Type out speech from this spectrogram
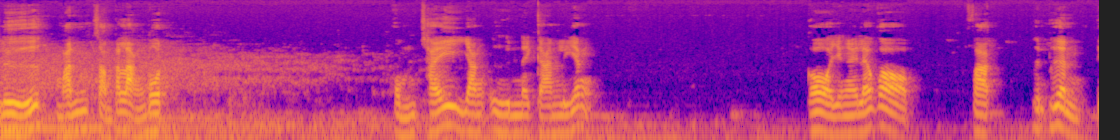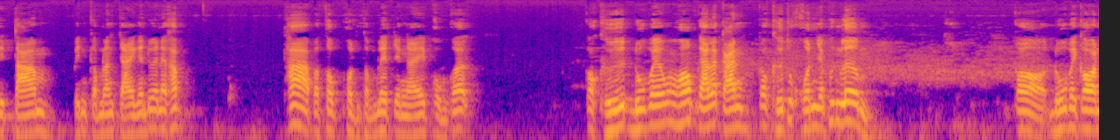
หรือมันสำปะหลังบดผมใช้อย่างอื่นในการเลี้ยง ก็ยังไงแล้วก็ฝากเพื่อนๆติดตามเป็นกำลังใจกันด้วยนะครับ ถ้าประสบผลสำเร็จยังไง ผมก็ ก็คือดูไปพร้อมๆกันล้วกัน ก็คือทุกคนอย่าเพิ่งเริ่ม ก็ดูไปก่อน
